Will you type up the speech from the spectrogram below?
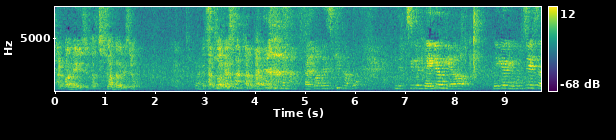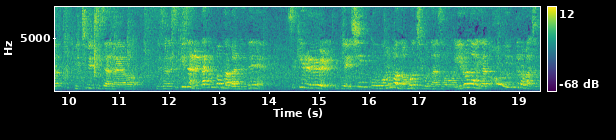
달밤에 이제 가서 지주한다 그러죠? 어, 달밤에 스키 타러 나가고 달밤에 스키 타고? 근데 지금 배경이요. 배경이 우주에서 탁 빛이 비치잖아요. 근데 저는 스키장을 딱 한 번 가봤는데 스키를 이렇게 신고 한 번 넘어지고 나서 일어나기가 너무 힘들어가지고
